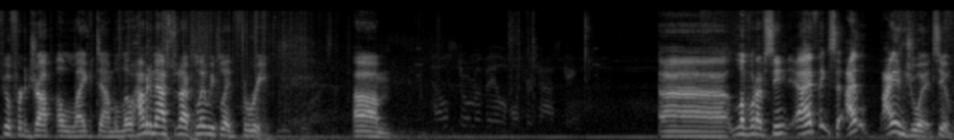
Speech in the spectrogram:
feel free to drop a like down below. How many maps did I play? We played three. Um, uh, love what I've seen. I think so. I I enjoy it too.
